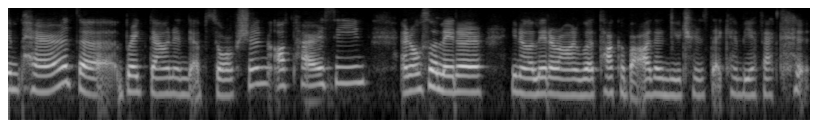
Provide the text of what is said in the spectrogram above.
impair the breakdown and the absorption of tyrosine. And also later you know later on we'll talk about other nutrients that can be affected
